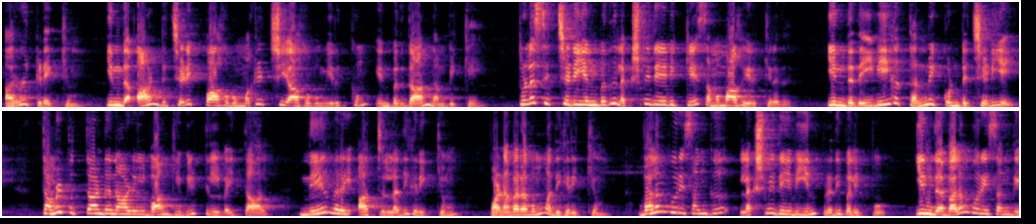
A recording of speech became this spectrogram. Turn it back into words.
அருள் கிடைக்கும். இந்த ஆண்டு செழிப்பாகவும் மகிழ்ச்சியாகவும் இருக்கும் என்பதுதான் நம்பிக்கை. துளசி செடி என்பது லக்ஷ்மி தேவிக்கே சமமாக இருக்கிறது. இந்த தெய்வீக தன்மை கொண்ட செடியை தமிழ் புத்தாண்டு நாளில் வாங்கி வீட்டில் வைத்தால் நேர்மறை ஆற்றல் அதிகரிக்கும் பணவரவும் அதிகரிக்கும். வலம்புரி சங்கு லக்ஷ்மி தேவியின் பிரதிபலிப்பு. இந்த வலம்புரி சங்கை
